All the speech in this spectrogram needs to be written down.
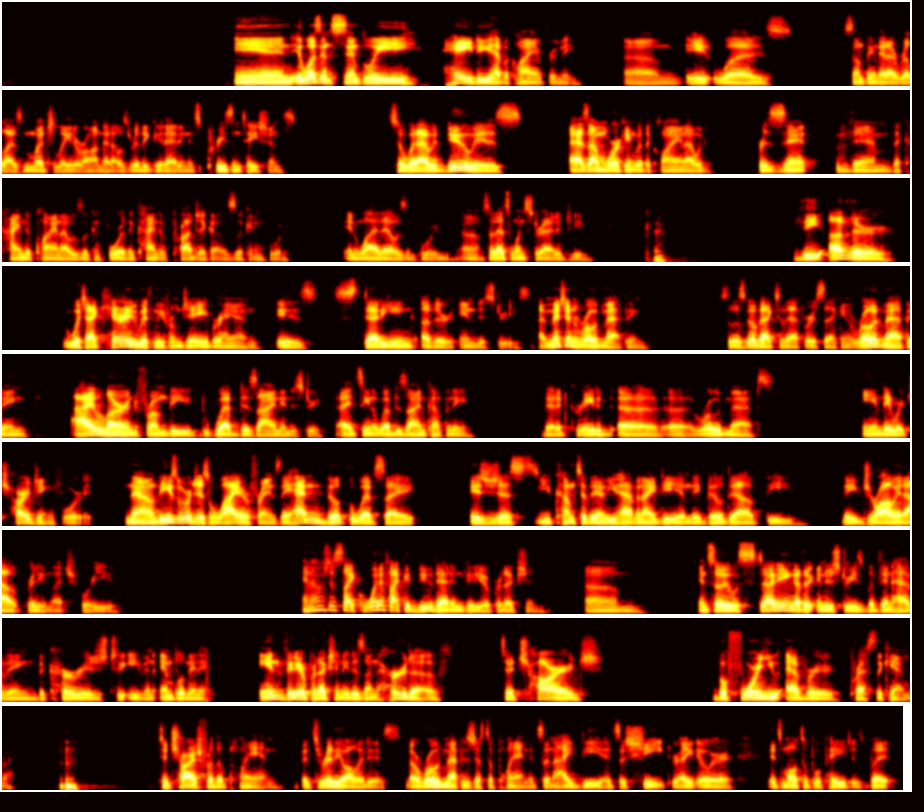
and it wasn't simply, hey, do you have a client for me? Um, it was something that I realized much later on that I was really good at, and it's presentations. So, what I would do is, as I'm working with a client, I would present them the kind of client I was looking for, the kind of project I was looking for, and why that was important. Um, so, that's one strategy. Okay. The other which I carried with me from Jay Abraham, is studying other industries. I mentioned road mapping. So let's go back to that for a second. Road mapping, I learned from the web design industry. I had seen a web design company that had created uh, uh, road maps and they were charging for it. Now, these were just wireframes. They hadn't built the website. It's just you come to them, you have an idea, and they build out the, they draw it out pretty much for you and I was just like, what if I could do that in video production? Um, and so it was studying other industries, but then having the courage to even implement it. In video production, it is unheard of to charge before you ever press the camera, mm. to charge for the plan. That's really all it is. A roadmap is just a plan, it's an idea, it's a sheet, right? Or it's multiple pages, but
